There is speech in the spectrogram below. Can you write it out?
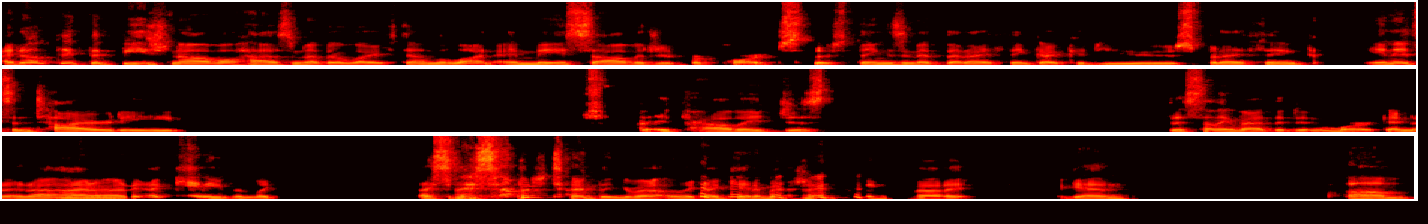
I don't think the beach novel has another life down the line. I may salvage it for parts. There's things in it that I think I could use, but I think in its entirety, it probably just there's something about it that didn't work, and and I I, I can't even like I spent so much time thinking about it. Like I can't imagine thinking about it again. Um,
